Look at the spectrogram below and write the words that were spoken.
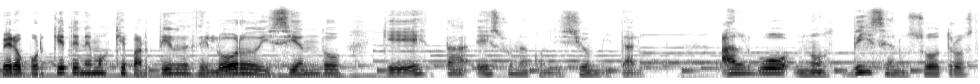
Pero ¿por qué tenemos que partir desde el oro diciendo que esta es una condición vital? Algo nos dice a nosotros,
